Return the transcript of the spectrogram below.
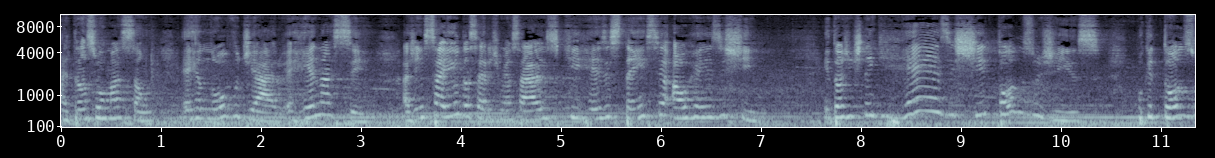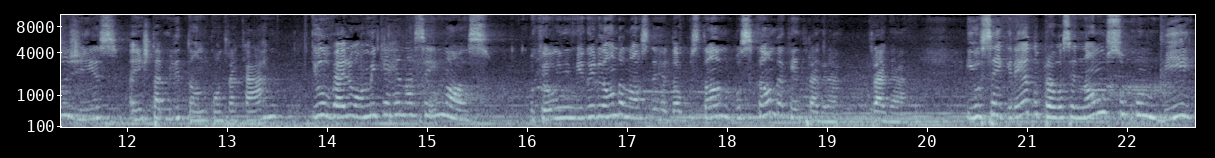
é transformação, é renovo diário, é renascer. A gente saiu da série de mensagens que resistência ao resistir. Então a gente tem que resistir todos os dias, porque todos os dias a gente está militando contra a carne e o velho homem quer renascer em nós. Porque o inimigo ele anda ao nosso derredor buscando, buscando a quem tragar. tragar. E o segredo para você não sucumbir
